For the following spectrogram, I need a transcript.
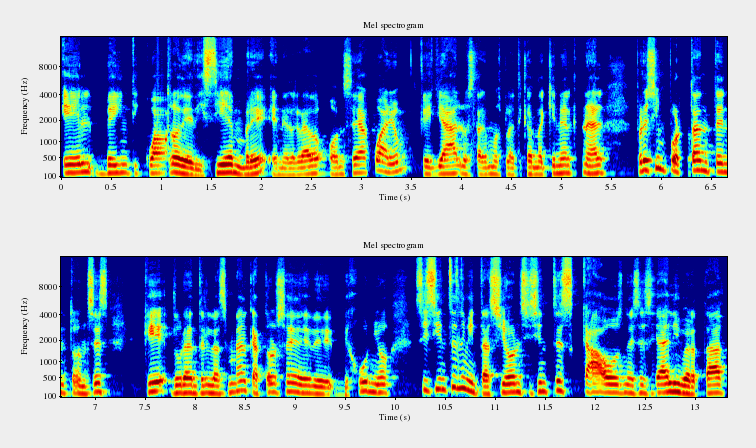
el 24 de diciembre en el grado 11 de Acuario, que ya lo estaremos platicando aquí en el canal, pero es importante entonces que durante la semana del 14 de, junio, si sientes limitación, si sientes caos, necesidad de libertad,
